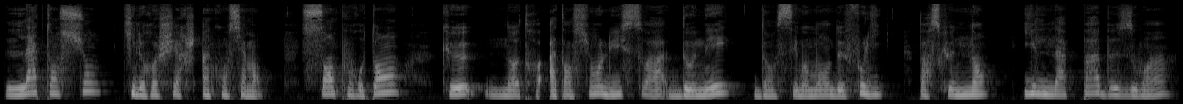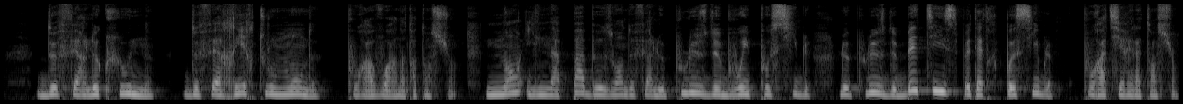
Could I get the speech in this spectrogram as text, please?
l'attention qu'il recherche inconsciemment, sans pour autant que notre attention lui soit donnée dans ces moments de folie. Parce que non, il n'a pas besoin de faire le clown, de faire rire tout le monde pour avoir notre attention. Non, il n'a pas besoin de faire le plus de bruit possible, le plus de bêtises peut-être possible pour attirer l'attention.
